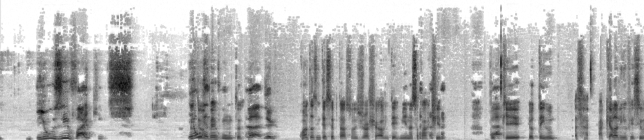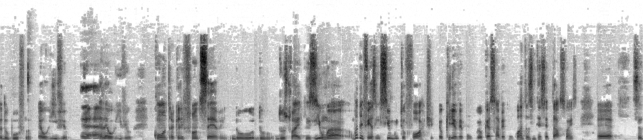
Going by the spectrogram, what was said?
Bills e Vikings. Eu, Eu tenho ent... uma pergunta. Ah, diga. Quantas interceptações de Josh Allen termina essa partida? Porque eu tenho aquela linha ofensiva do Buffalo é horrível. É. Ela é horrível. Contra aquele front seven do, do, dos Vikings e uma, uma defesa em si muito forte, eu queria ver com, eu quero saber com quantas interceptações. É, se,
